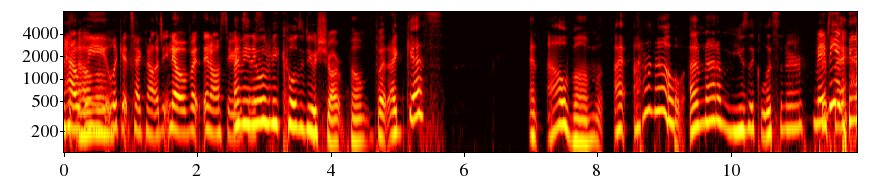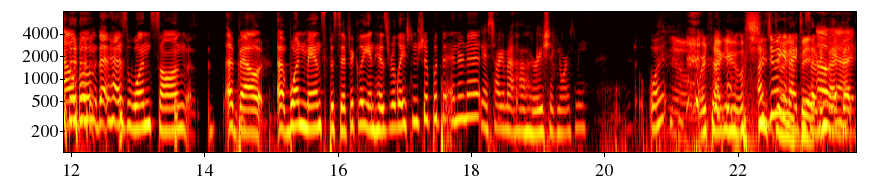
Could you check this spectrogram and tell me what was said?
how we look at technology. No, but in all seriousness. i mean it would be cool to do a short film but i guess an album i i don't know i'm not a music listener Maybe an album that has one song about uh, one man specifically in his relationship with the internet. You guys talking about how Harish ignores me? What? no we're talking I'm she's doing, a bit. 1975 Oh, yeah, bit.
